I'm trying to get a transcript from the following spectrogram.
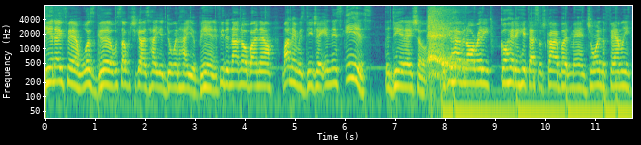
DNA fam, what's good? What's up with you guys? How you doing? How you been? If you did not know by now, my name is DJ and this is the DNA show. If you haven't already, go ahead and hit that subscribe button, man. Join the family.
